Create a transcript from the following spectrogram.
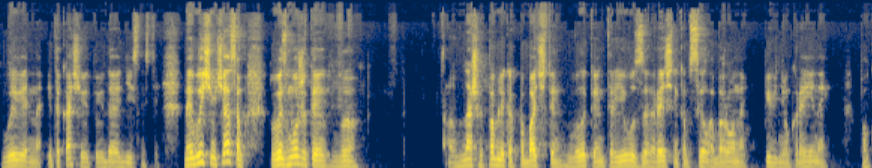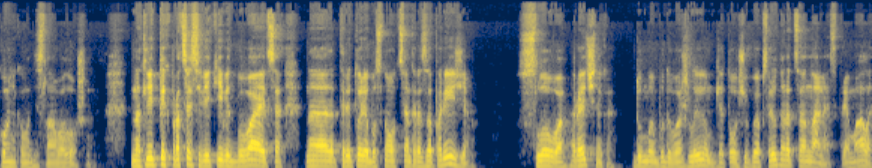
вивірена і така, що відповідає дійсності. Найближчим часом ви зможете в в наших пабліках побачити велике інтерв'ю з речником Сил оборони Півдня України, полковником Владиславом Волошиним. На тлі тих процесів, які відбуваються на території обласного центру Запоріжжя, слово речника, думаю, буде важливим для того, щоб ви абсолютно раціонально сприймали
